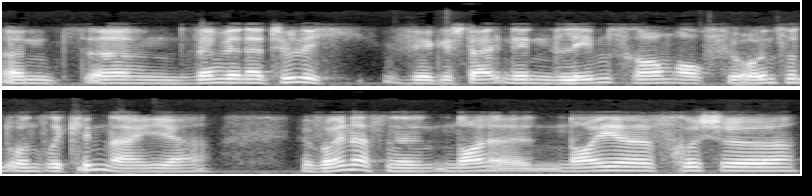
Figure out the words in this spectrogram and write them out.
Und ähm, wenn wir natürlich, wir gestalten den Lebensraum auch für uns und unsere Kinder hier. Wir wollen, dass eine neue, neue frische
